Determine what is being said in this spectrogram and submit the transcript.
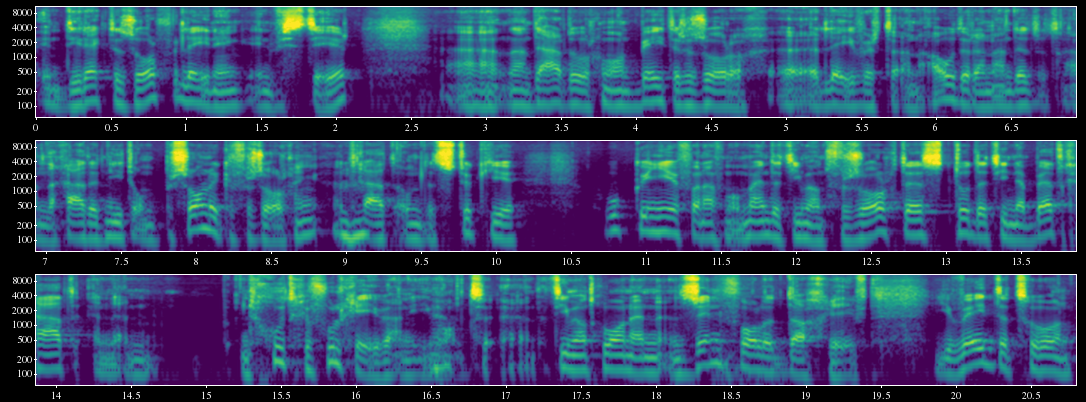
in directe zorgverlening investeert. en daardoor gewoon betere zorg levert aan ouderen. En, dat, en, dan gaat het niet om persoonlijke verzorging. Het mhm. gaat om dat stukje, hoe kun je vanaf het moment dat iemand verzorgd is, totdat hij naar bed gaat en, en een goed gevoel geven aan iemand. Ja. Uh, dat iemand gewoon een, een, zinvolle dag heeft. Je weet dat gewoon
